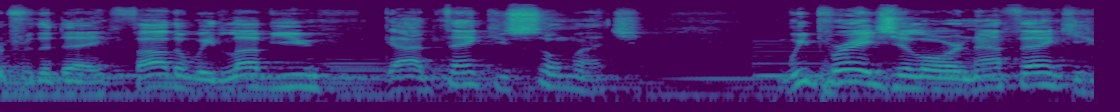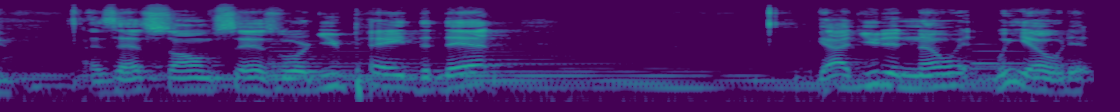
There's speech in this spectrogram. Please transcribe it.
Lord for the day. Father, we love you. God, thank you so much. We praise you, Lord, and I thank you. As that song says, Lord, you paid the debt. God, you didn't know it, we owed it.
